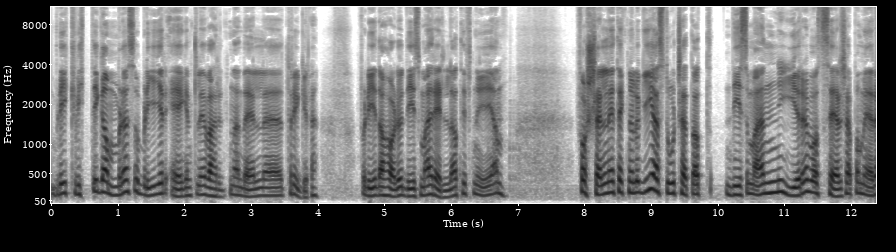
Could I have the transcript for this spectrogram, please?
bli kvitt de gamle, så blir egentlig verden en del eh, tryggere. Fordi da har du de som er relativt nye igjen. Forskjellen i teknologi er stort sett at de som er nyere, baserer seg på mer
